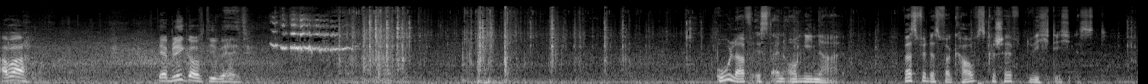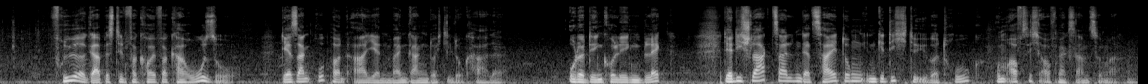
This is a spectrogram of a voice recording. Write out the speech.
aber der Blick auf die Welt. Olaf ist ein Original, was für das Verkaufsgeschäft wichtig ist. Früher gab es den Verkäufer Caruso, der sang Opernarien beim Gang durch die Lokale. Oder den Kollegen Black, der die Schlagzeilen der Zeitungen in Gedichte übertrug, um auf sich aufmerksam zu machen.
